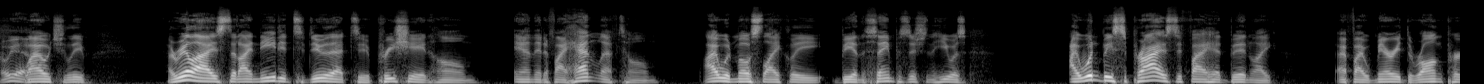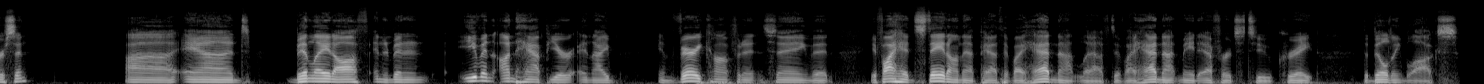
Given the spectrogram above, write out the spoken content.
Oh, yeah. Why would you leave? I realized that I needed to do that to appreciate home, and that if I hadn't left home, I would most likely be in the same position that he was. I wouldn't be surprised if I had been like, if I married the wrong person, uh, and been laid off and had been even unhappier. And I am very confident in saying that if I had stayed on that path, if I had not left, if I had not made efforts to create the building blocks,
